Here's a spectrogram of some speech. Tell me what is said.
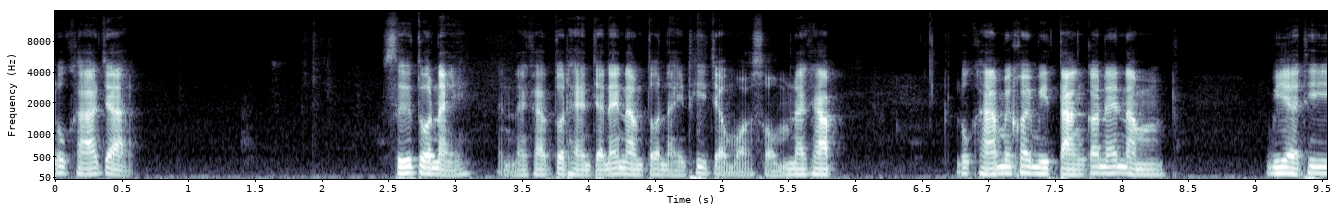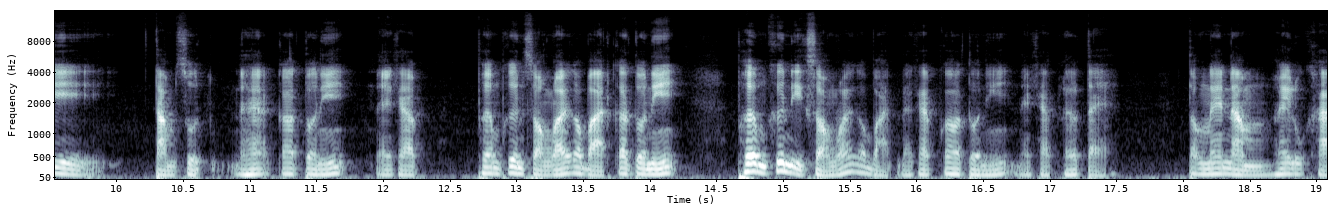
ลูกค้าจะซื้อตัวไหนนะครับ ตัวแทนจะแนะนำตัวไหนที่จะเหมาะสมนะครับ ลูกค้าไม่ค่อยมีตังก็แนะนำเบี้ยที่ต่ำสุดนะฮะก็ตัวนี้นะครับ เพิ่มขึ้น 200กว่าบาทก็ตัวนี้ เพิ่มขึ้นอีก 200กว่าบาทนะครับ ก็ตัวนี้นะครับแล้วแต่ต้องแนะนำให้ลูกค้า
